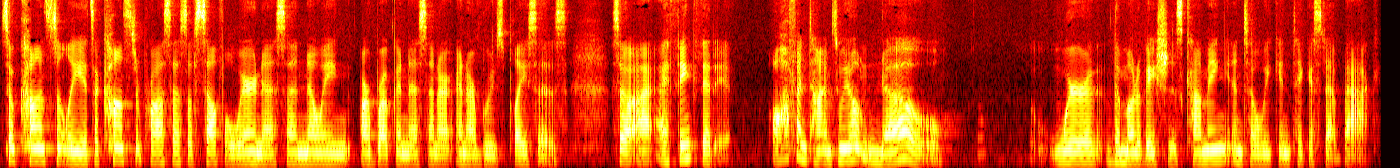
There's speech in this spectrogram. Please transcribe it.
So constantly, it's a constant process of self-awareness and knowing our brokenness and our and our bruised places. So I, I think that it, oftentimes we don't know where the motivation is coming until we can take a step back.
